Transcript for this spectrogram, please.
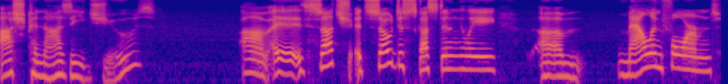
Ashkenazi Jews. Um, it's such it's so disgustingly um, malinformed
